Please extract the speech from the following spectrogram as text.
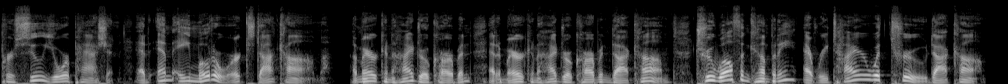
Pursue your passion at mamotorworks.com. American Hydrocarbon at AmericanHydrocarbon.com, True Wealth and Company at RetireWithTrue.com.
